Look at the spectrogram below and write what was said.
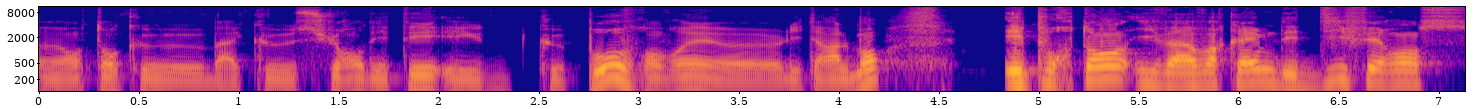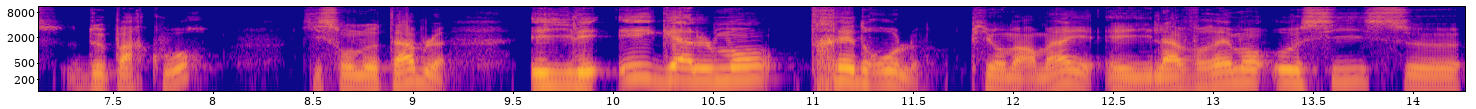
euh, en tant que, bah, que surendetté et que pauvre en vrai, littéralement. Et pourtant, il va avoir quand même des différences de parcours qui sont notables et il est également très drôle. Pio Marmaille, et il a vraiment aussi ce,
